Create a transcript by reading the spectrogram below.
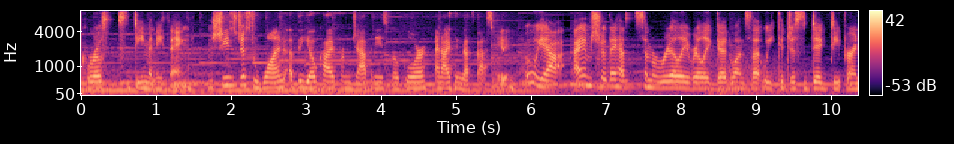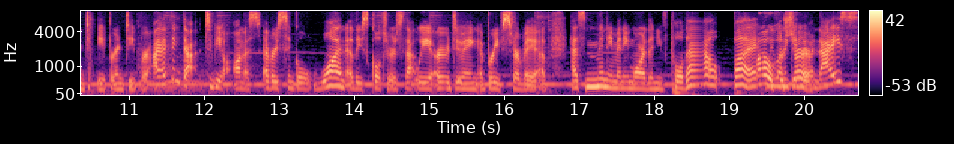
gross demony thing. She's just one of the yokai from Japanese folklore, and I think that's fascinating. Oh, yeah. I am sure they have some really, really good ones that we could just dig deeper and deeper and deeper. I think that, to be honest, every single one of these cultures that we are doing a brief survey of has many, many more than you've pulled out, but oh, we want to sure. give you a nice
